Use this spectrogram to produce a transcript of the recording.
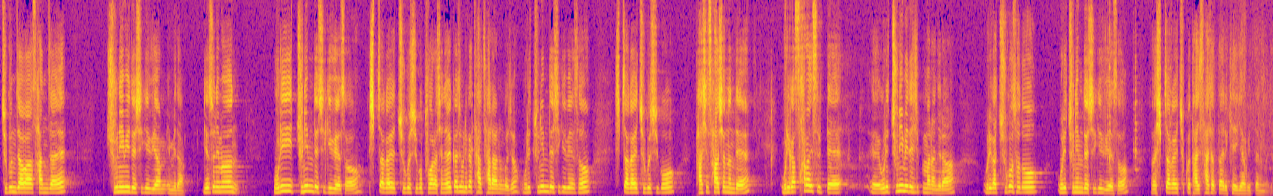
죽은 자와 산 자의 주님이 되시기 위함입니다. 예수님은 우리 주님 되시기 위해서 십자가에 죽으시고 부활하신 여기까지 우리가 다 잘 아는 거죠. 우리 주님 되시기 위해서 십자가에 죽으시고 다시 사셨는데 우리가 살아있을 때 우리 주님이 되실 뿐만 아니라 우리가 죽어서도 우리 주님 되시기 위해서 십자가에 죽고 다시 사셨다 이렇게 얘기하고 있다는 거죠.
